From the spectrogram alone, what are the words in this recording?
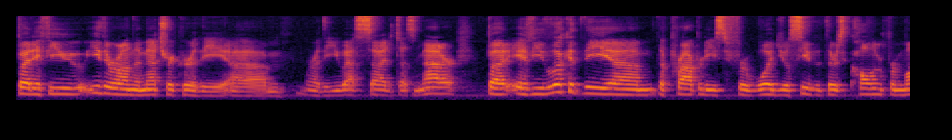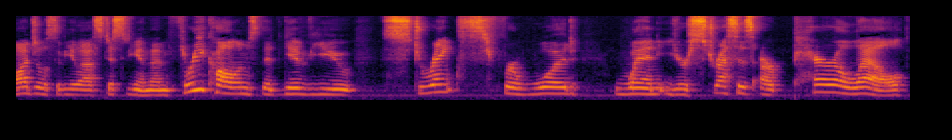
But if you either on the metric or the um, or the U.S. side, it doesn't matter. But if you look at the um, the properties for wood, you'll see that there's a column for modulus of elasticity, and then three columns that give you strengths for wood when your stresses are parallel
